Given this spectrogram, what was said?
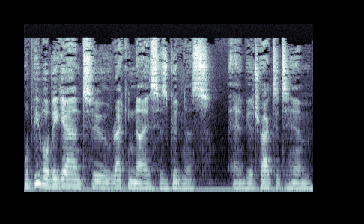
Well, people began to recognize his goodness and be attracted to him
